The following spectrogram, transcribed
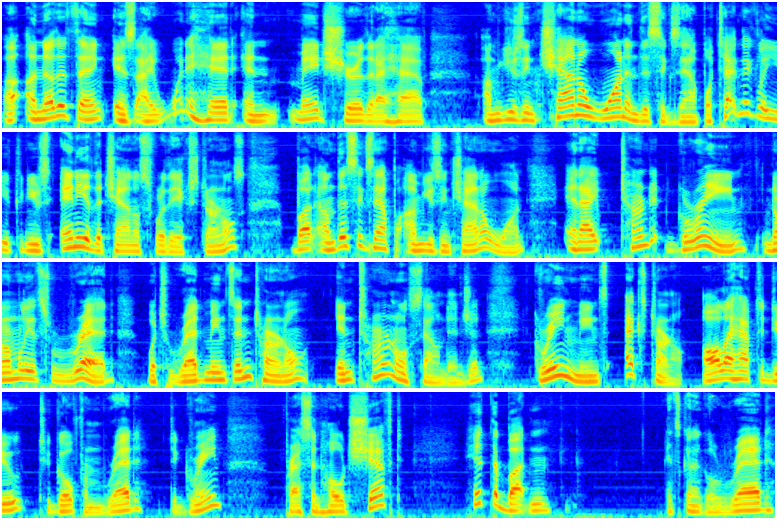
Uh, another thing is I went ahead and made sure that I have I'm using channel 1 in this example. Technically, you can use any of the channels for the externals, but on this example, I'm using channel 1, and I turned it green. Normally, it's red, which red means internal, internal sound engine. Green means external. All I have to do to go from red to green Press and hold shift, hit the button. It's going to go red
